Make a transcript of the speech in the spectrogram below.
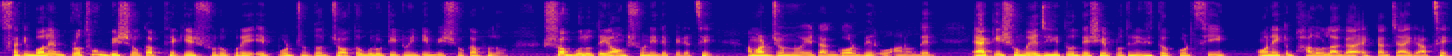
সাকিব বলেন, প্রথম বিশ্বকাপ থেকে শুরু করে এ পর্যন্ত যতগুলো টি টোয়েন্টি বিশ্বকাপ হলো, সবগুলোতেই অংশ নিতে পেরেছি। আমার জন্য এটা গর্বের ও আনন্দের। একই সময়ে যেহেতু দেশের প্রতিনিধিত্ব করছি, অনেক ভালো লাগা একটা জায়গা আছে।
